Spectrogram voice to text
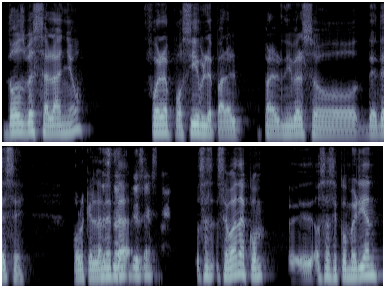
dos veces al año fuera posible para el, para el universo de DC. Porque la neta o sea, se van a eh, o sea, se comerían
